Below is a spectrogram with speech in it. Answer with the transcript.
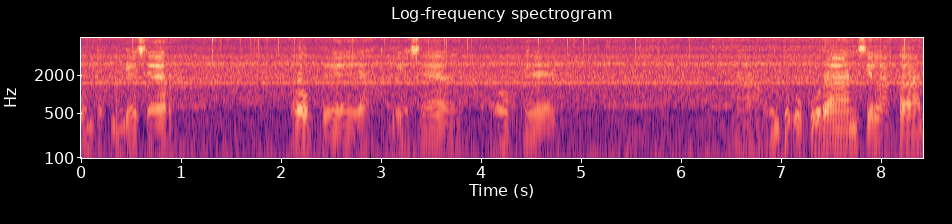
untuk menggeser. Oke ya geser. Oke. Nah untuk ukuran silahkan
